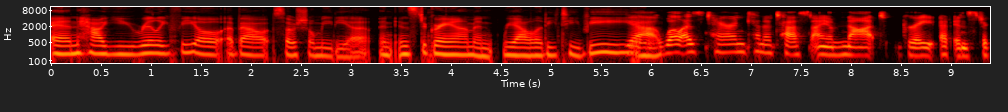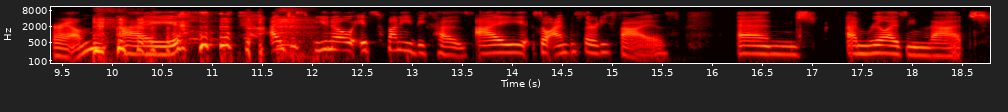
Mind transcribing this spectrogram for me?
and how you really feel about social media and Instagram and reality TV. Yeah. and- Well, as Taryn can attest, I am not great at Instagram. I I just, you know, it's funny because I so I'm 35 and I'm realizing that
